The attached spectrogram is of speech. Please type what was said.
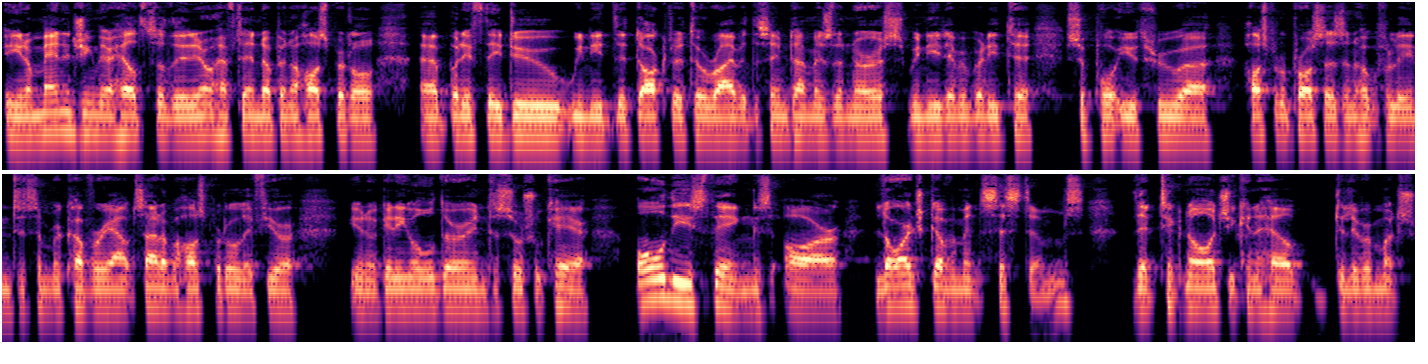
you know, managing their health so they don't have to end up in a hospital. Uh, but if they do, we need the doctor to arrive at the same time as the nurse. We need everybody to support you through a hospital process and hopefully into some recovery outside of a hospital if you're, you know, getting older into social care. All these things are large government systems that technology can help deliver much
